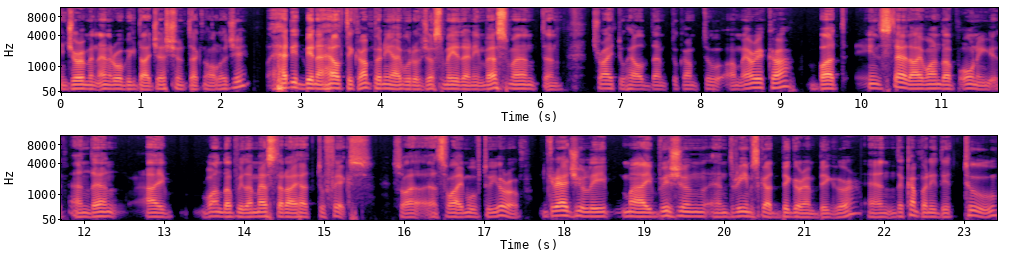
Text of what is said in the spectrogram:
in German anaerobic digestion technology. Had it been a healthy company, I would have just made an investment and tried to help them to come to America. But instead, I wound up owning it. And then I wound up with a mess that I had to fix. So I, that's why I moved to Europe. Gradually, my vision and dreams got bigger and bigger, and the company did too.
